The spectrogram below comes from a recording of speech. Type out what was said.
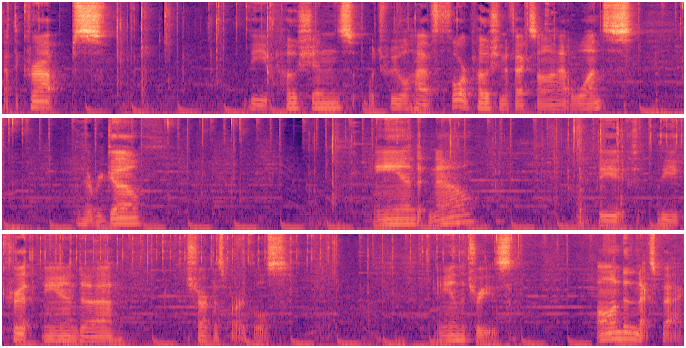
Got the crops the potions, which we will have four potion effects on at once. There we go. And now, the the crit and uh, sharpness particles. And the trees. On to the next pack.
